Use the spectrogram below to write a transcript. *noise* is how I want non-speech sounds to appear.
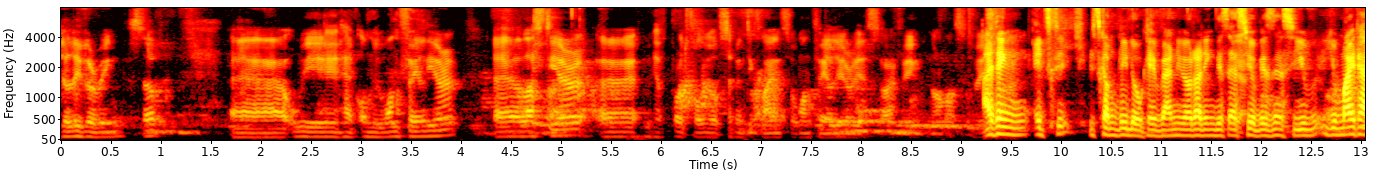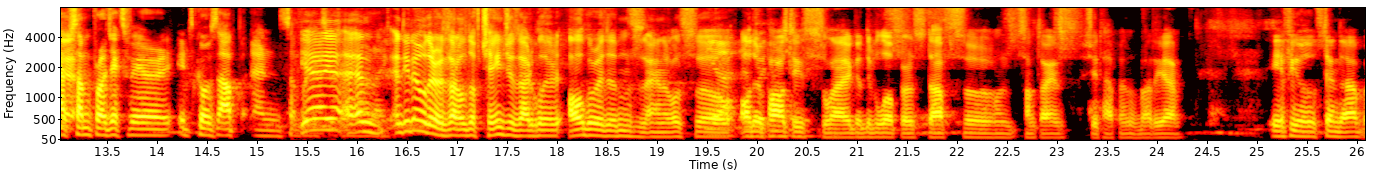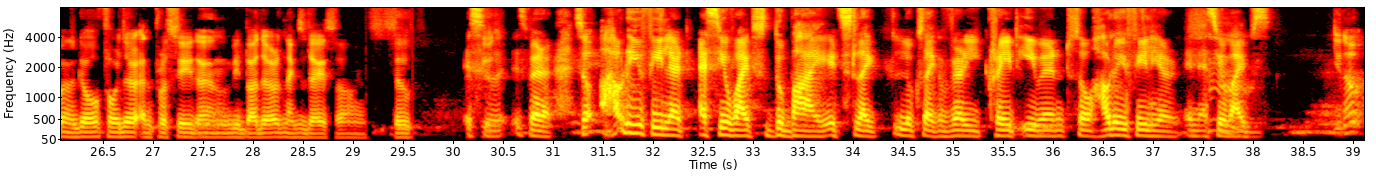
delivering stuff. Uh, we have only one failure uh, last year. Uh, we have portfolio of 70 clients, so one failure is, I think, normal situation. I think it's it's completely okay when you're running this SEO business. You you might have Yeah. some projects where it goes up and some. Yeah, yeah, and, like- and you know there's a lot of changes, algorithms, and also Yeah, other parties changes. like the developer stuff. So sometimes shit happens, but yeah, if you stand up and go further and proceed and be better next day, so it's still it's it's better. So how do you feel at SEO Vibes Dubai? It's like looks like a very great event. So how do you feel here in SEO Hmm. Vibes? you know.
